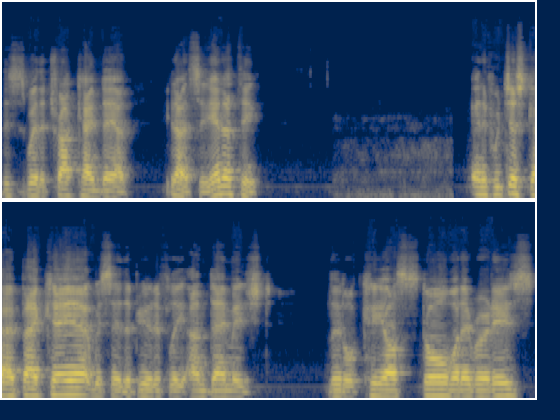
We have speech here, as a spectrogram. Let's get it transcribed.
This is where the truck came down. You don't see anything. And if we just go back here, we see the beautifully undamaged little kiosk store, whatever it is.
